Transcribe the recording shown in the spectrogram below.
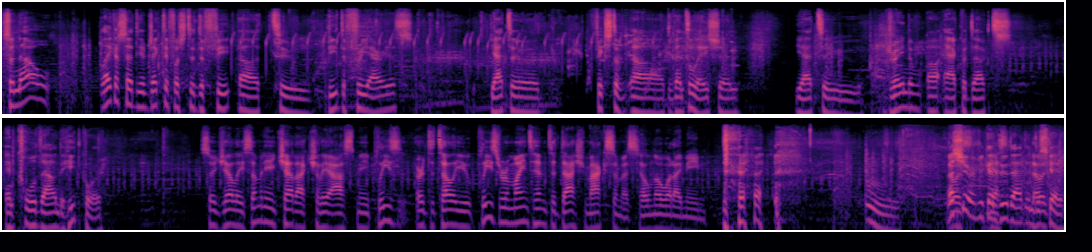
So now, like I said, the objective was to defeat, uh, to beat the free areas. You had to fix the, uh, the ventilation. You had to drain the uh, aqueducts and cool down the heat core. So Jelly, somebody in chat actually asked me, please, or to tell you, please remind him to dash Maximus. He'll know what I mean. Ooh. Not was- sure if you can yes, do that in that this was- game.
